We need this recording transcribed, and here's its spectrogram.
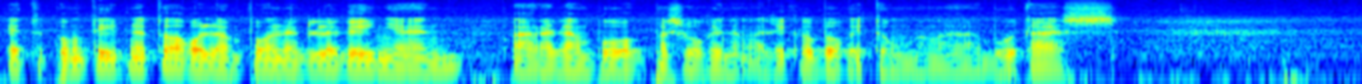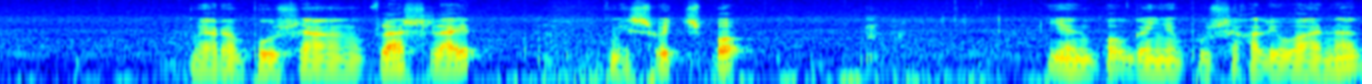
Ito pong tape na to, ako lang po naglagay niyan para lang po wag pasukin ng alikabok itong mga butas. Meron po siyang flashlight. May switch po. Yan po, ganyan po siya kaliwanag.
